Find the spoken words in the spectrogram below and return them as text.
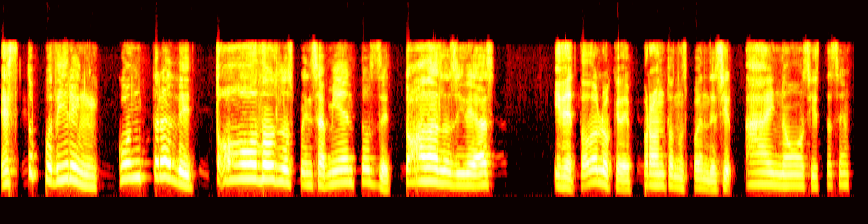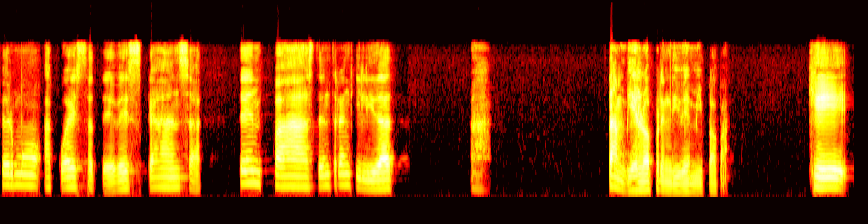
Esto puede ir en contra de todos los pensamientos, de todas las ideas y de todo lo que de pronto nos pueden decir. Ay, no, si estás enfermo, acuéstate, descansa, ten paz, ten tranquilidad. Ah, también lo aprendí de mi papá, que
